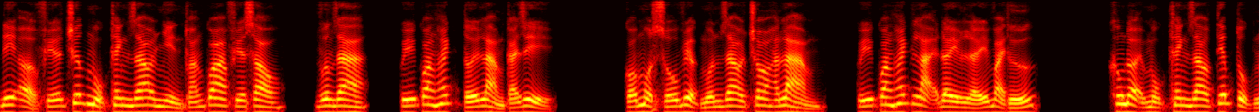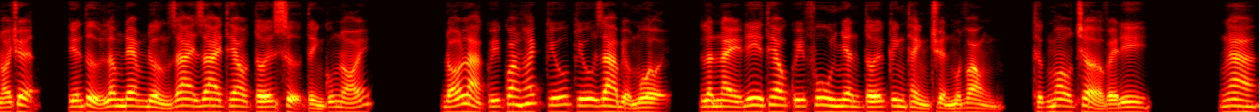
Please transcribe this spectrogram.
Đi ở phía trước mục thanh giao nhìn thoáng qua phía sau, vương ra, quý quang hách tới làm cái gì? Có một số việc muốn giao cho hắn làm, quý quang hách lại đây lấy vài thứ. Không đợi mục thanh giao tiếp tục nói chuyện, tiến tử lâm đem đường dai dai theo tới sự tình cũng nói. Đó là quý quang hách cứu cứu ra biểu muội, lần này đi theo quý phu nhân tới kinh thành chuyển một vòng, thực mau trở về đi. Nga,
